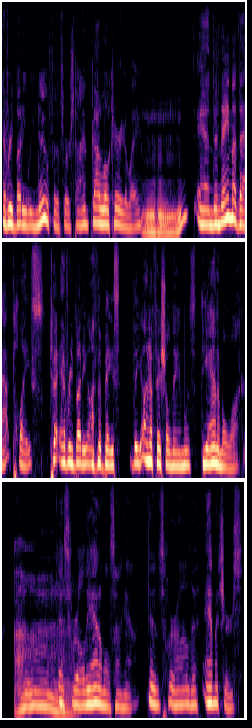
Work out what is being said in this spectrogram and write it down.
everybody we knew for the first time got a little carried away. Mm-hmm. And the name of that place to everybody on the base, the unofficial name was the Animal Locker. Ah. That's where all the animals hung out. That's where all the amateurs,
